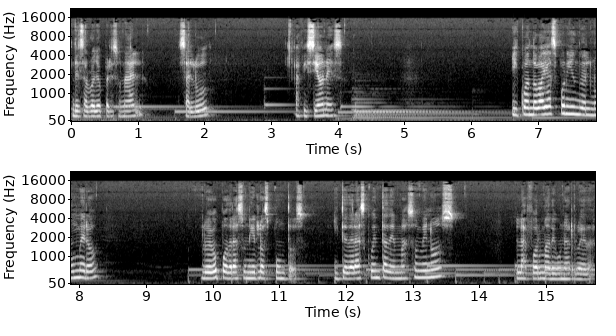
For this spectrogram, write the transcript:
desarrollo personal, salud, aficiones, y cuando vayas poniendo el número, luego podrás unir los puntos y te darás cuenta de más o menos la forma de una rueda.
